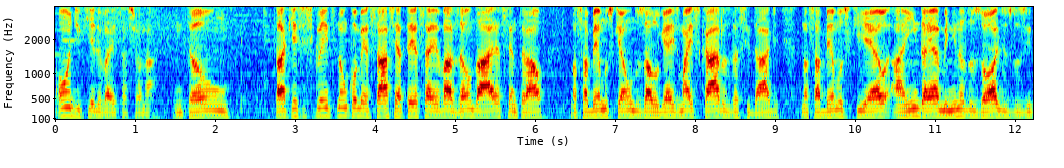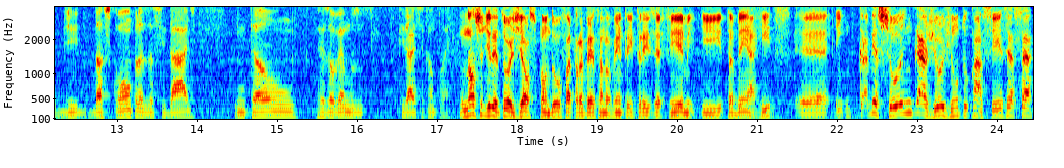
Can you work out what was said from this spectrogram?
onde que ele vai estacionar? Então, para que esses clientes não começassem a ter essa evasão da área central. Nós sabemos que é um dos aluguéis mais caros da cidade. Nós sabemos que é, ainda é a menina dos olhos dos, de, das compras da cidade. Então, resolvemos criar essa campanha. O nosso diretor Gelson Pandolfo, através da 93 FM e também a HITS, é, encabeçou, engajou junto com a CES essa,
